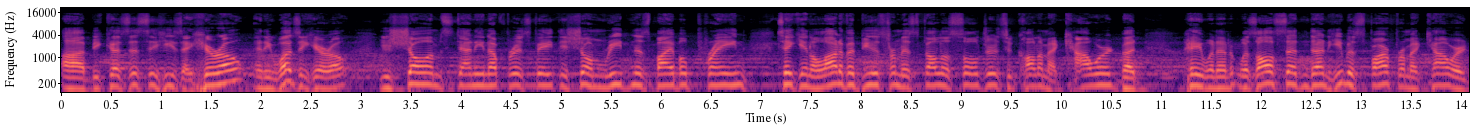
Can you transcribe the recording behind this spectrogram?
Uh, because this is, he's a hero, and he was a hero. You show him standing up for his faith. You show him reading his Bible, praying, taking a lot of abuse from his fellow soldiers who called him a coward. But hey, when it was all said and done, he was far from a coward.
